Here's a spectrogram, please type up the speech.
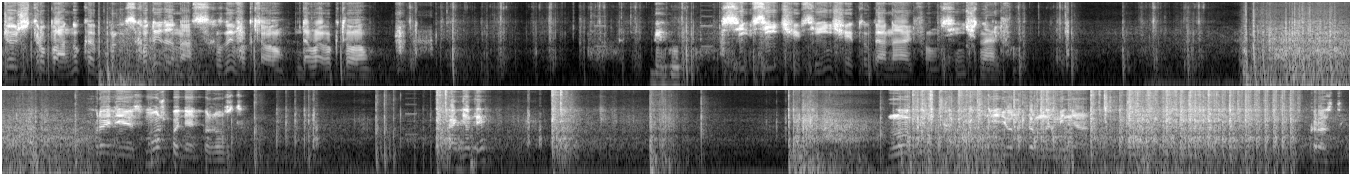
Чуєш, труба, ну-ка, сходи до нас, сходи в актуал. Давай в актуал Бегу. Всі, всі інші, всі інші туди на альфу, всі інші на альфу. Фредди, сможешь поднять, пожалуйста? А где ты? Ну, идет прям на меня. Как раз таки.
